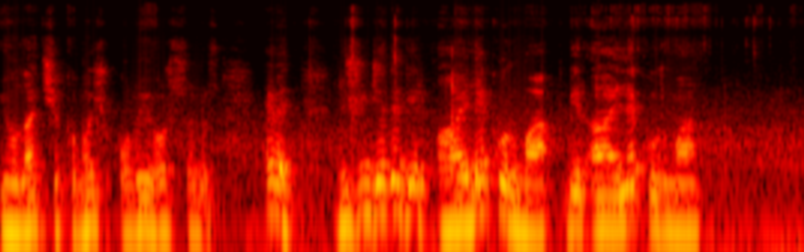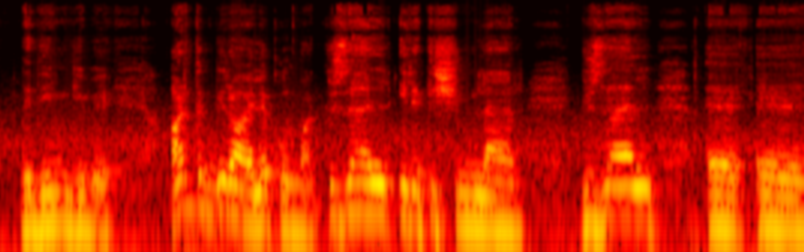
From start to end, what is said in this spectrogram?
yola çıkmış oluyorsunuz. Evet, düşüncede bir aile kurma, bir aile kurma dediğim gibi artık bir aile kurmak, güzel iletişimler, güzel e, e,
